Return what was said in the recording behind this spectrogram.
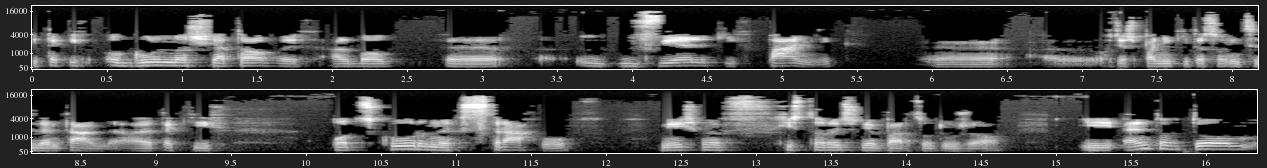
i takich ogólnoświatowych albo E, wielkich panik, e, chociaż paniki to są incydentalne, ale takich podskórnych strachów mieliśmy historycznie bardzo dużo. I End of Doom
